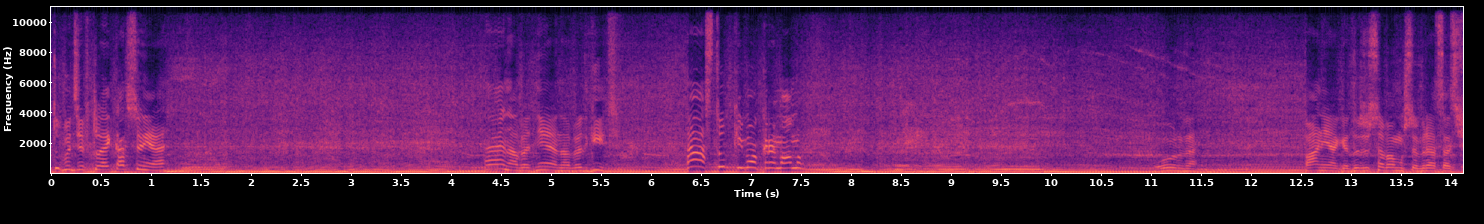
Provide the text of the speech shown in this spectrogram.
Tu będzie wklejka czy nie? E, nawet nie, nawet git. A, stópki mokre mam. Kurde. Panie, jak ja do Rzeszowa muszę wracać.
